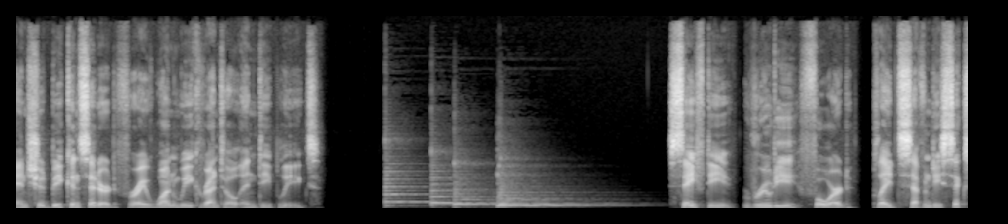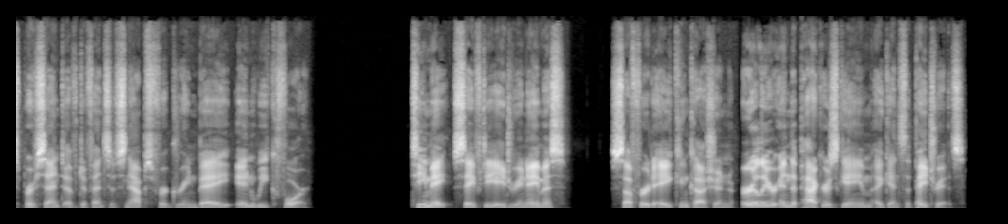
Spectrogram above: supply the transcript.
and should be considered for a one week rental in deep leagues. Safety Rudy Ford played 76% of defensive snaps for Green Bay in Week 4. Teammate, safety Adrian Amos, suffered a concussion earlier in the Packers game against the Patriots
